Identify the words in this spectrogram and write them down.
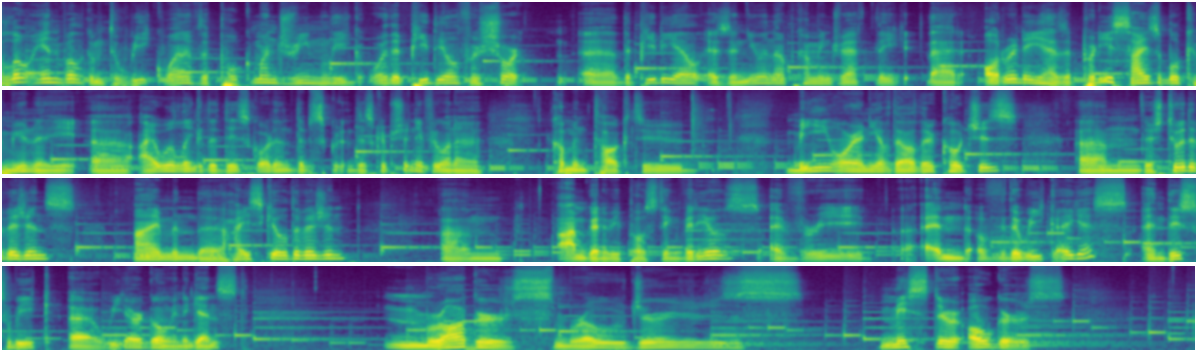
Hello and welcome to week 1 of the Pokemon Dream League, or the PDL for short. Uh, the PDL is a new and upcoming draft league that already has a pretty sizable community. Uh, I will link the Discord in the descri- description if you want to come and talk to me or any of the other coaches. Um, there's two divisions. I'm in the high skill division. Um, I'm gonna be posting videos every uh, end of the week, I guess. And this week, uh, we are going against Mrogers, Mrogers, Mr. Ogres.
